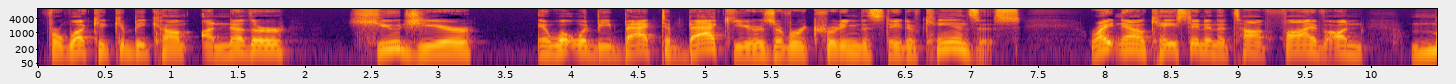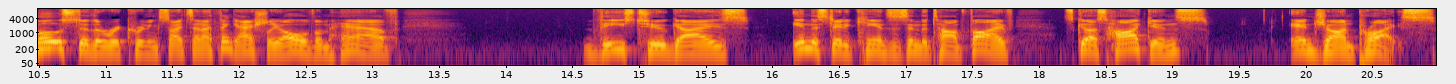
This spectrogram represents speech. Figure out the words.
for what could, could become another huge year and what would be back to back years of recruiting the state of Kansas. Right now, K State in the top five on most of the recruiting sites, and I think actually all of them have these two guys in the state of Kansas in the top five. It's Gus Hawkins and John Price.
